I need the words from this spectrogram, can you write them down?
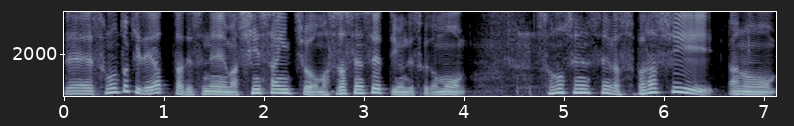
でその時出会ったですね、まあ、審査委員長増田先生っていうんですけどもその先生が素晴らしいあの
